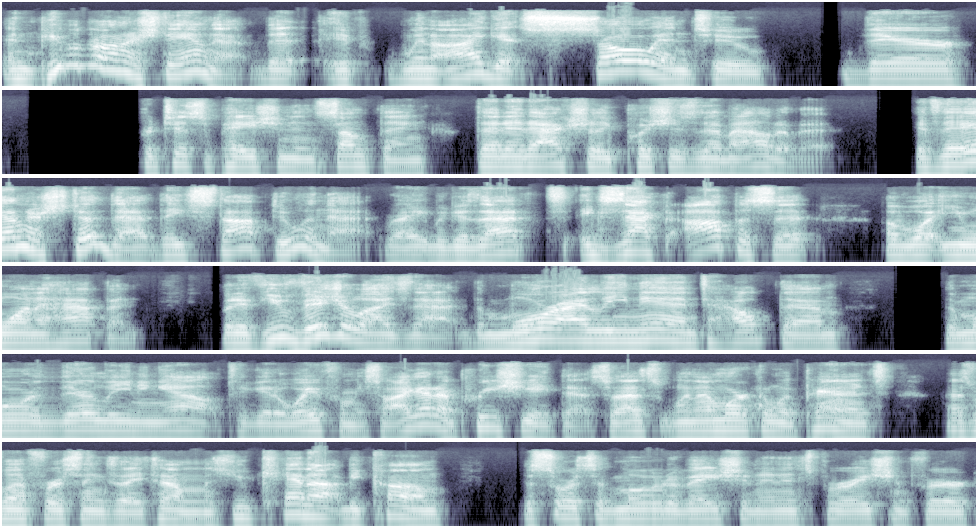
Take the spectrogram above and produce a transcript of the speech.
and people don't understand that that if when I get so into their participation in something that it actually pushes them out of it. If they understood that, they stop doing that, right? Because that's exact opposite of what you want to happen. But if you visualize that, the more I lean in to help them, the more they're leaning out to get away from me. So I got to appreciate that. So that's when I'm working with parents, that's one of the first things I tell them is you cannot become the source of motivation and inspiration for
